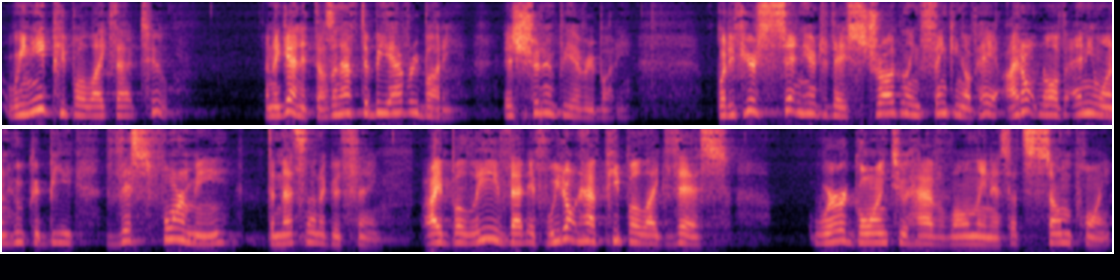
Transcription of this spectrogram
We need people like that too. And again, it doesn't have to be everybody, it shouldn't be everybody. But if you're sitting here today struggling, thinking of, hey, I don't know of anyone who could be this for me, then that's not a good thing. I believe that if we don't have people like this, we're going to have loneliness at some point.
